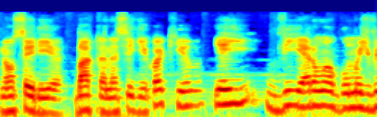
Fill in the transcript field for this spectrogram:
não seria bacana seguir com aquilo. E aí vieram algumas versões.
